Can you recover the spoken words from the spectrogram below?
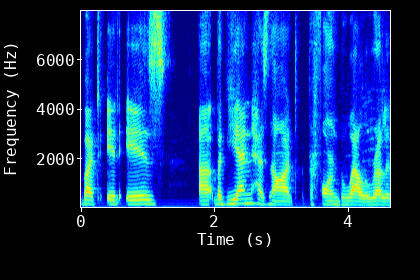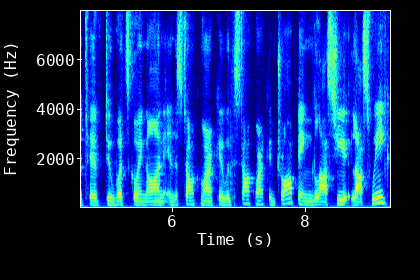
but it is uh, but yen has not performed well relative to what's going on in the stock market. With the stock market dropping last year last week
